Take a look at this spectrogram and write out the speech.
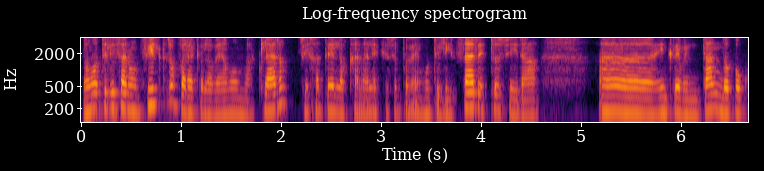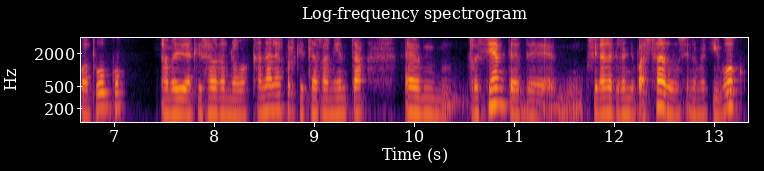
Vamos a utilizar un filtro para que lo veamos más claro. Fíjate los canales que se pueden utilizar. Esto se irá ah, incrementando poco a poco a medida que salgan nuevos canales porque esta herramienta es reciente, de finales del año pasado, si no me equivoco.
